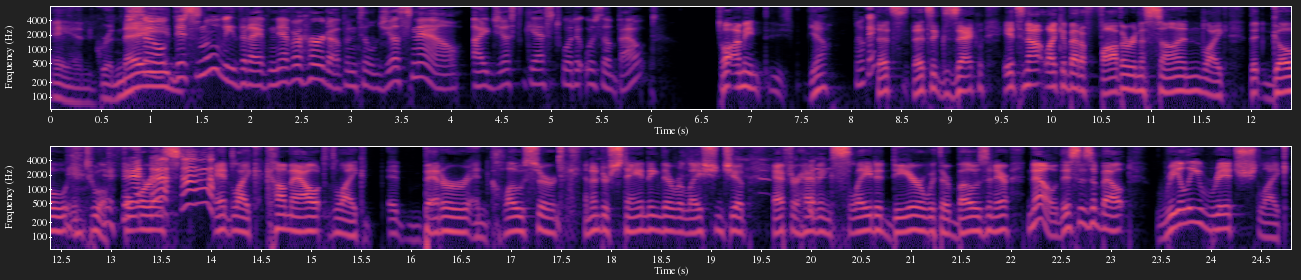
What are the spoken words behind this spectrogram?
and grenades. So this movie that I've never heard of until just now, I just guessed what it was about. well, I mean, yeah. Okay. That's that's exactly. It's not like about a father and a son like that go into a forest and like come out like eh, better and closer and understanding their relationship after having slayed a deer with their bows and arrows. No, this is about really rich like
